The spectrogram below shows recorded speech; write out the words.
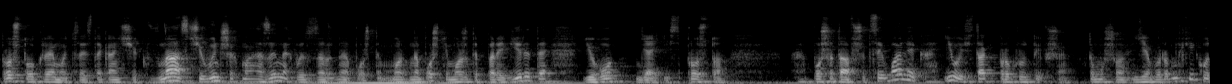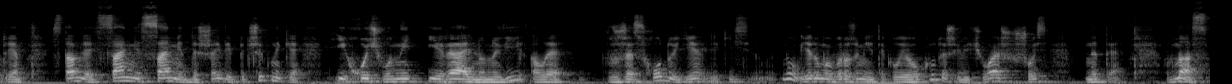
просто окремо цей стаканчик в нас чи в інших магазинах, ви завжди на пошті, на пошті можете перевірити його якість. Просто пошатавши цей валік і ось так прокрутивши. Тому що є виробники, котрі ставлять самі самі дешеві підшипники, і хоч вони і реально нові, але вже з є якісь. Ну, я думаю, ви розумієте, коли його крутиш і відчуваєш, що щось не те. В нас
